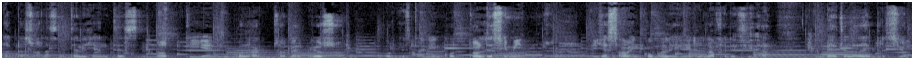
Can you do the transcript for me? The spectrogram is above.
Las personas inteligentes no tienen colapso nervioso porque están en control de sí mismos. Ellas saben cómo elegir la felicidad en vez de la depresión,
